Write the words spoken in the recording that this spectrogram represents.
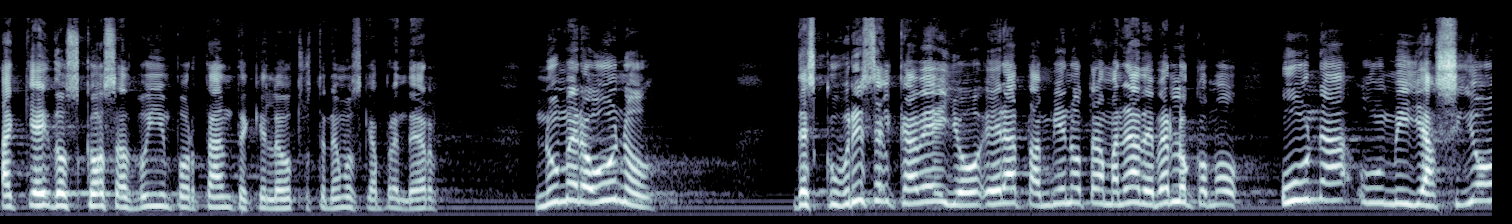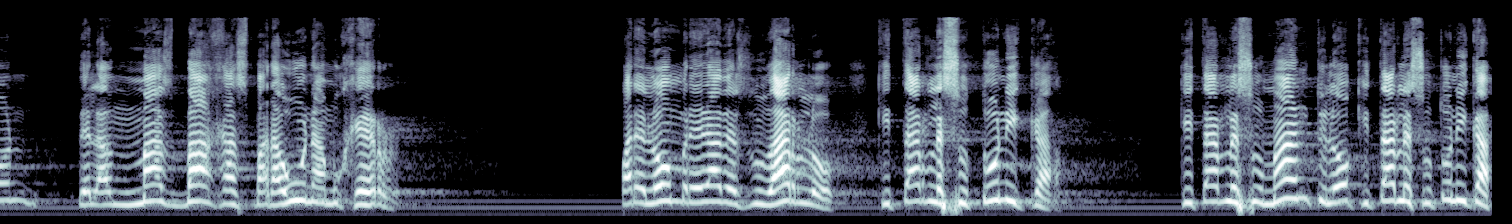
Aquí hay dos cosas muy importantes que nosotros tenemos que aprender. Número uno, descubrirse el cabello era también otra manera de verlo como una humillación de las más bajas para una mujer. Para el hombre era desnudarlo, quitarle su túnica, quitarle su manto y luego quitarle su túnica.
